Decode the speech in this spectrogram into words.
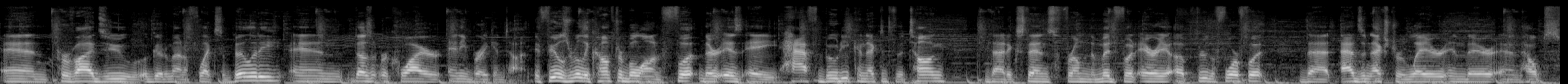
and provides you a good amount of flexibility and doesn't require any break-in time. It feels really comfortable on foot. There is a half booty connected to the tongue that extends from the midfoot area up through the forefoot that adds an extra layer in there and helps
